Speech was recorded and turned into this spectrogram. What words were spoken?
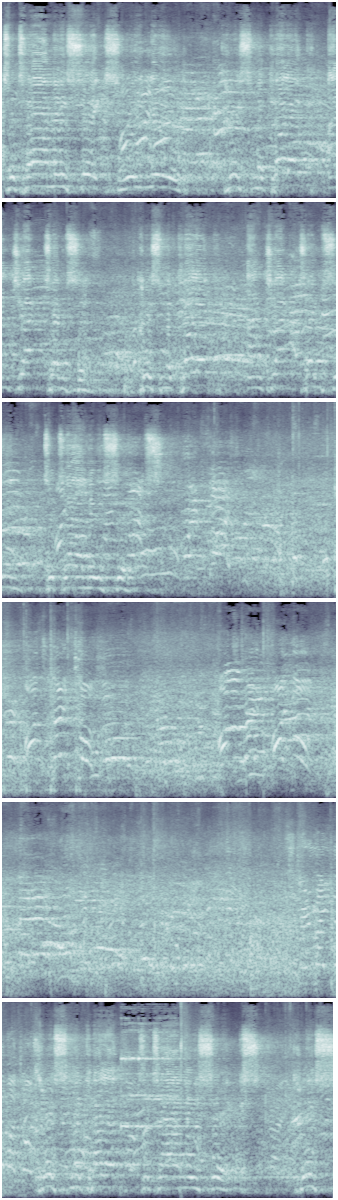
Tatami 6, renewed. Chris McCulloch and Jack Thompson. Chris McCulloch and Jack Thompson to Tatami 6. Chris McCulloch to Tatami 6. Chris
